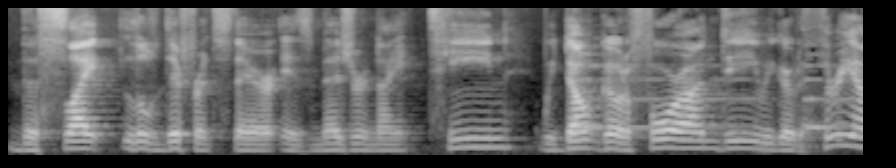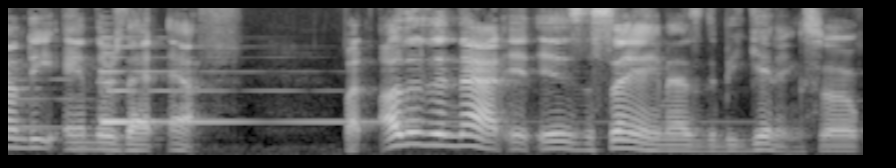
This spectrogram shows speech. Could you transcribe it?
The slight little difference there is measure 19. We don't go to 4 on D, we go to 3 on D, and there's that F. But other than that, it is the same as the beginning. So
